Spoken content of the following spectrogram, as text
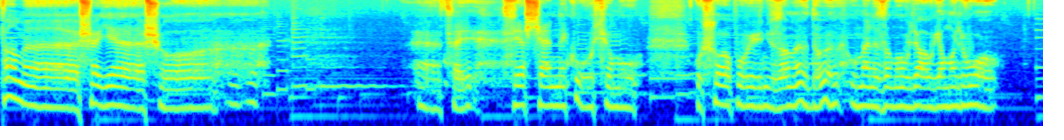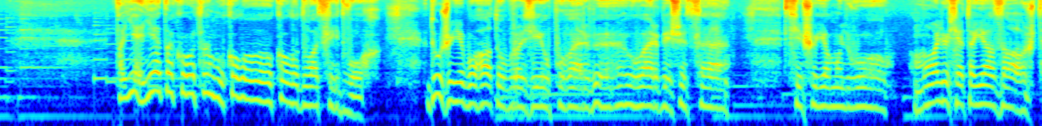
Там е, ще є, що е, цей священник у цьому у Сопові він у мене замовляв, я малював. Та є, є такого там около, около 22. Дуже є багато образів по вербі, у Вербіші. Це ці, що я малював. Молюся, то я завжди.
